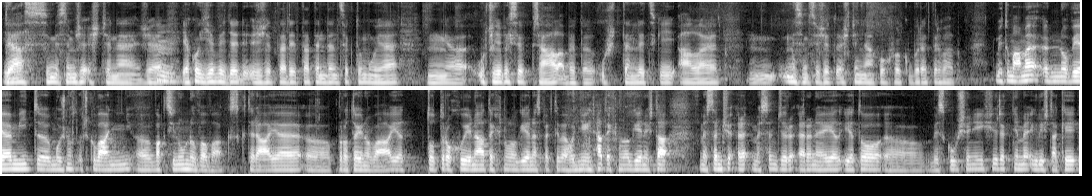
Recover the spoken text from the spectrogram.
Typ. Já si myslím, že ještě ne. Že hmm. jako je vidět, že tady ta tendence k tomu je. Mm, určitě bych si přál, aby byl už ten lidský, ale myslím si, že to ještě nějakou chvilku bude trvat. My tu máme nově mít eh, možnost očkování eh, vakcínou Novavax, která je eh, proteinová, je to trochu jiná technologie, respektive hodně jiná technologie než ta messenger, messenger RNA. Je, je to uh, vyzkoušenější, řekněme, i když taky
